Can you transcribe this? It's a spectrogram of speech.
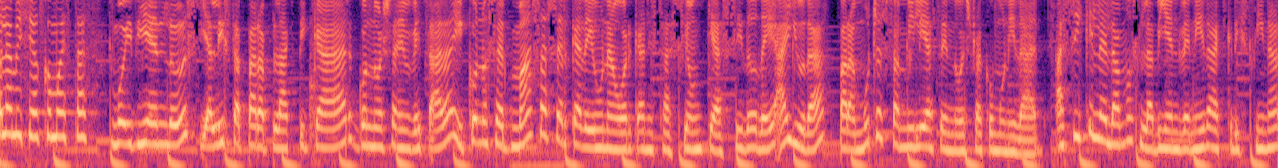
Hola Michelle, ¿cómo estás? Muy bien, Luz, ya lista para practicar con nuestra invitada y conocer más acerca de una organización que ha sido de ayuda para muchas familias de nuestra comunidad. Así que le damos la bienvenida a Cristina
